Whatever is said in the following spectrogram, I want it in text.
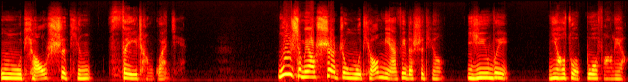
五条试听非常关键。为什么要设置五条免费的试听？因为你要做播放量，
